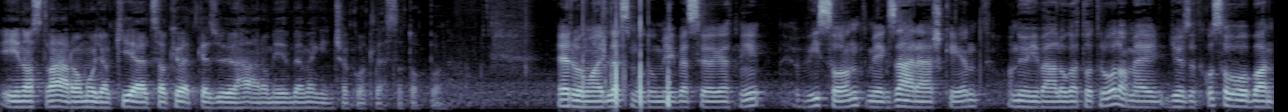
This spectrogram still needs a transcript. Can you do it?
Én azt várom, hogy a Kielce a következő három évben megint csak ott lesz a toppon. Erről majd lesz módunk még beszélgetni, viszont még zárásként a női válogatottról, amely győzött Koszovóban,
